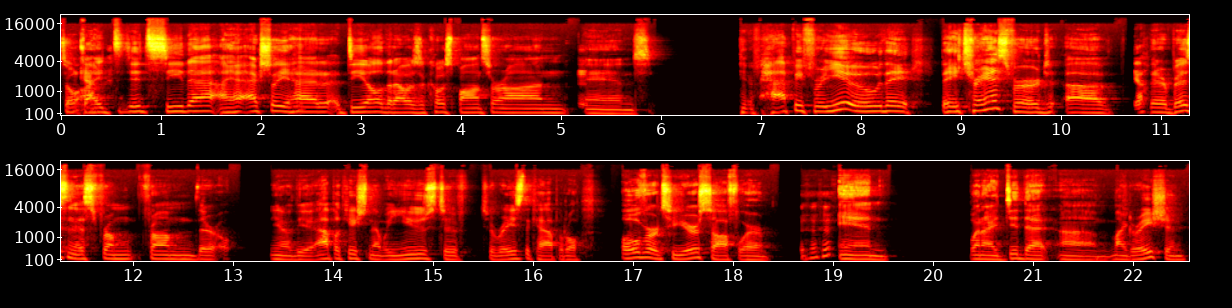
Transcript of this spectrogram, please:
So Okay. I did see that. I actually had a deal that I was a co-sponsor on, and happy for you, they they transferred uh, Yeah. their business from from their you know the application that we used to to raise the capital over to your software. And when I did that um, migration,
